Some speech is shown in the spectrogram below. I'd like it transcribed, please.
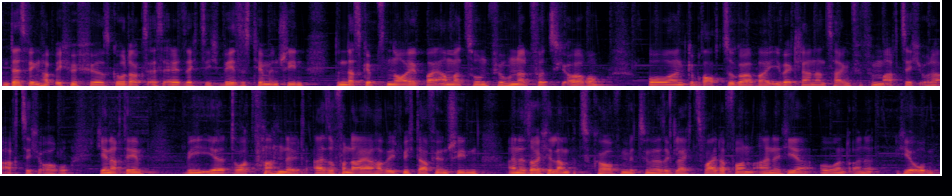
Und deswegen habe ich mich für das Godox SL60W System entschieden, denn das gibt es neu bei Amazon für 140 Euro und gebraucht sogar bei eBay Kleinanzeigen für 85 oder 80 Euro, je nachdem wie ihr dort verhandelt. Also von daher habe ich mich dafür entschieden, eine solche Lampe zu kaufen, beziehungsweise gleich zwei davon, eine hier und eine hier oben.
